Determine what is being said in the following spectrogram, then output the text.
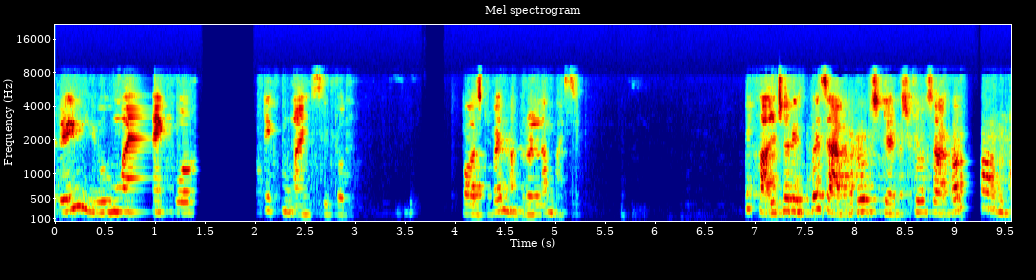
grain eumycotic mycetoma caused by Madurella mycetoma. The culture is by Sabouraud's dextrose agar or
